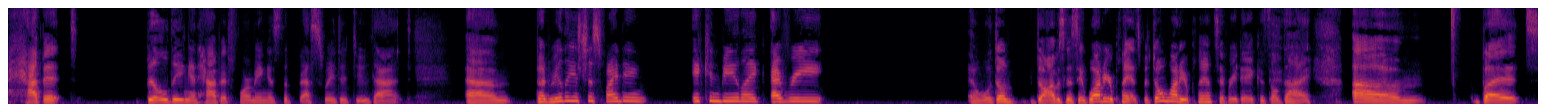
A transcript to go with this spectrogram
habit building and habit forming is the best way to do that. Um, but really it's just finding it can be like every and well, don't, don't I was going to say water your plants, but don't water your plants every day because they'll die. Um, but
